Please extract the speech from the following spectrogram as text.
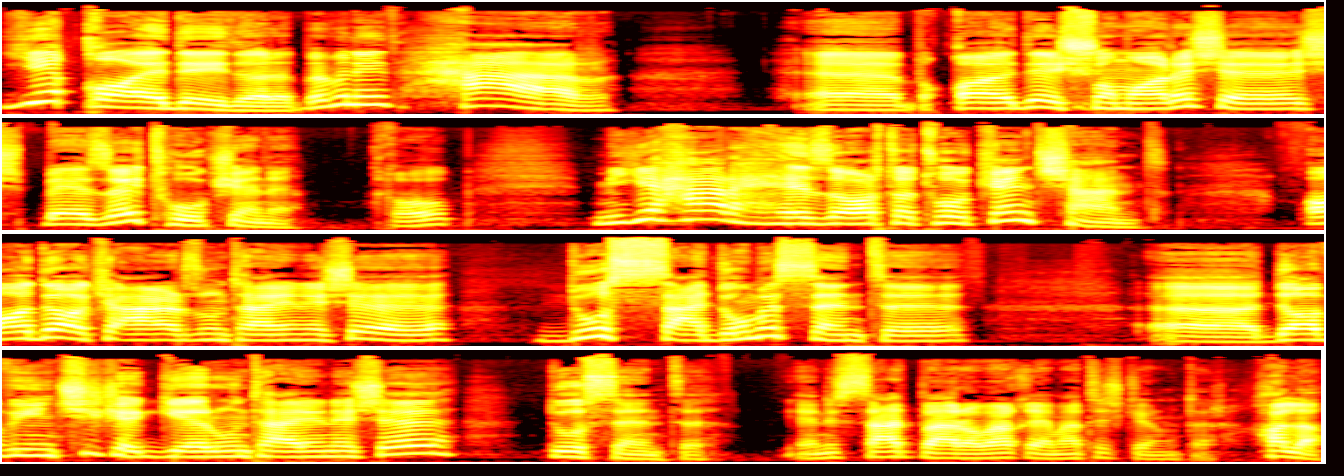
یه قاعده ای داره. ببینید هر قاعده شمارشش به ازای توکنه. خب؟ میگه هر هزار تا توکن چند؟ آدا که ارزون ترینشه دو صدم سنت. داوینچی که گرون ترینشه دو سنته یعنی صد برابر قیمتش گرونتره. حالا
